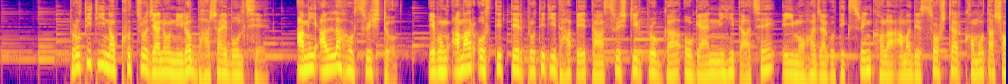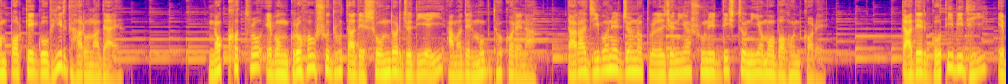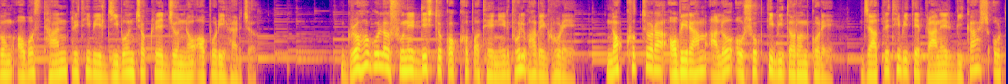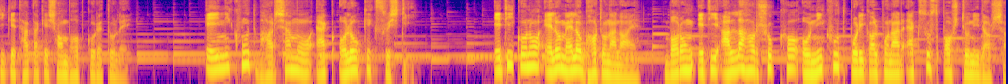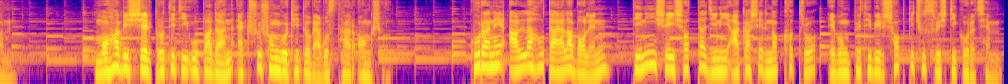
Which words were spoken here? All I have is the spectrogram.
প্রতিটি নক্ষত্র যেন নীরব ভাষায় বলছে, আমি আল্লাহ সৃষ্ট, এবং আমার অস্তিত্বের প্রতিটি ধাপে তাঁর সৃষ্টির প্রজ্ঞা ও জ্ঞান নিহিত আছে, এই মহাজাগতিক শৃঙ্খলা আমাদের স্রষ্টার ক্ষমতা সম্পর্কে গভীর ধারণা দেয়। নক্ষত্র এবং গ্রহ শুধু তাদের সৌন্দর্য দিয়েই আমাদের মুগ্ধ করে না, তারা জীবনের জন্য প্রয়োজনীয় সুনির্দিষ্ট নিয়মও বহন করে। তাদের গতিবিধি এবং অবস্থান পৃথিবীর জীবনচক্রের জন্য অপরিহার্য। গ্রহগুলো সুনির্দিষ্ট কক্ষপথে নির্ভুলভাবে ঘুরে, নক্ষত্ররা অবিরাম আলো ও শক্তি বিতরণ করে, যা পৃথিবীতে প্রাণের বিকাশ ও টিকে থাকাকে সম্ভব করে তোলে। এই নিখুঁত ভারসাম্য এক অলৌকিক সৃষ্টি। এটি কোনো এলোমেলো ঘটনা নয়, বরং এটি আল্লাহর সূক্ষ্ম ও নিখুঁত পরিকল্পনার এক সুস্পষ্ট নিদর্শন। মহাবিশ্বের প্রতিটি উপাদান এক সুসংগঠিত ব্যবস্থার অংশ। কুরআনে আল্লাহ তায়ালা বলেন তিনি সেই সত্তা যিনি আকাশের নক্ষত্র এবং পৃথিবীর সবকিছু সৃষ্টি করেছেন।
